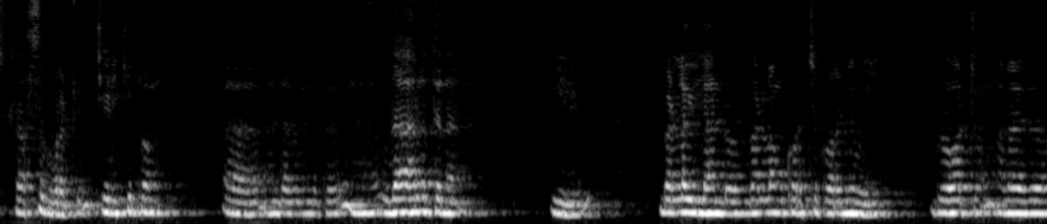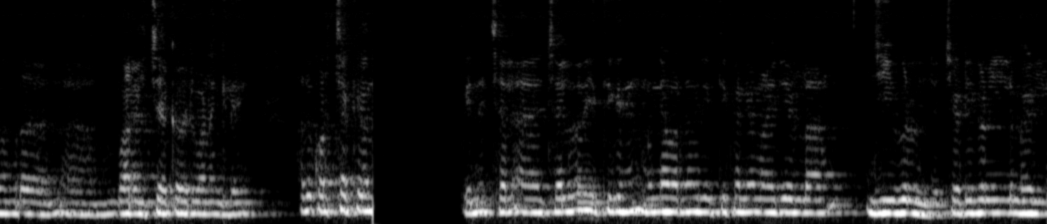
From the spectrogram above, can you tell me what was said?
സ്ട്രെസ് കുറയ്ക്കും. ചെടിക്കിപ്പം എന്താ പറയുന്നത് ഉദാഹരണത്തിന് ഈ വെള്ളമില്ലാണ്ട് വെള്ളം കുറച്ച് കുറഞ്ഞു പോയി ഡ്രോട്ട് അതായത് നമ്മുടെ വരൾച്ചയൊക്കെ വരുവാണെങ്കിൽ അത് കുറച്ചൊക്കെ പിന്നെ ചില ചിലർ ഇത്തിക്ക മുന്നേ പറഞ്ഞവർ പോലെ ഇത്തിക്കണ്ണിമാതിരിയുള്ള ജീവികളുണ്ട് ചെടികളിൽ മേളിൽ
